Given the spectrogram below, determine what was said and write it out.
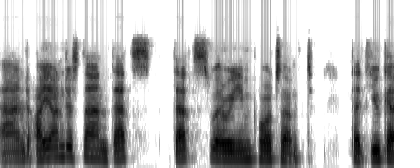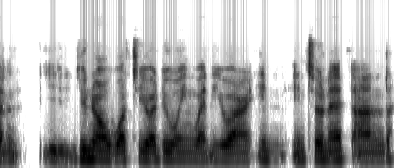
And i understand that's that's very important that you can you, you know what you are doing when you are in internet and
